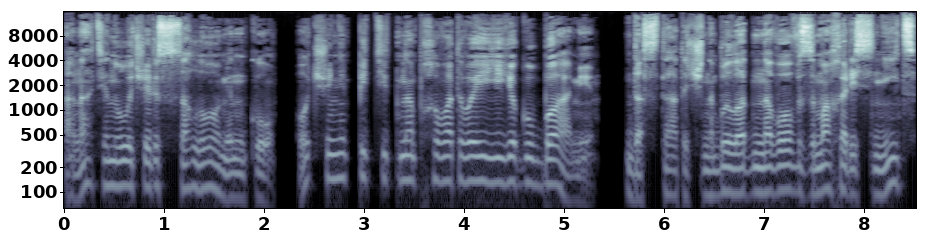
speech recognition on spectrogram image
она тянула через соломинку, очень аппетитно обхватывая ее губами. Достаточно было одного взмаха ресниц,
